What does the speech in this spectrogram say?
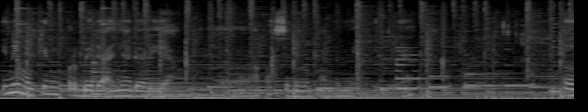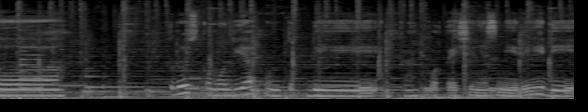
ini mungkin perbedaannya dari yang sebelum pandemi gitu ya. Uh, terus kemudian untuk di transportationnya sendiri di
